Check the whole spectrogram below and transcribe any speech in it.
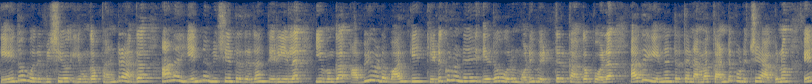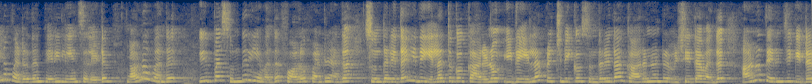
ஏதோ ஒரு விஷயம் இவங்க பண்றாங்க. ஆனா என்ன விஷயன்றது தான் தெரியல. இவங்க அபியோட வாழ்க்கையை கெடுக்கணும்னு ஏதோ ஒரு முடிவு எடுத்திருக்காங்க போல. அது என்னன்றதை நம்ம கண்டுபிடிச்சே ஆகணும். என்ன பண்றது? பண்ணுறதுன்னு தெரியலையேன்னு சொல்லிட்டு அனு வந்து இப்போ சுந்தரியை வந்து ஃபாலோ பண்ணுறாங்க சுந்தரி தான் இது எல்லாத்துக்கும் காரணம். இது எல்லா பிரச்சனைக்கும் சுந்தரி தான் காரணம்ன்ற விஷயத்த வந்து அனு தெரிஞ்சுக்கிட்டு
